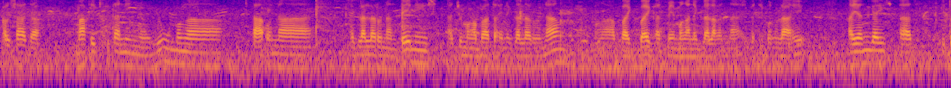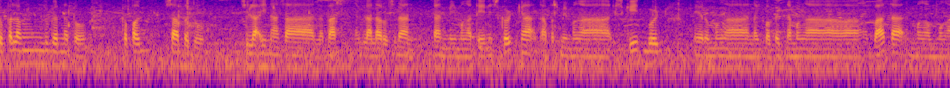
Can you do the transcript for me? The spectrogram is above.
kalsada, makikita ninyo yung mga tao na naglalaro ng tennis at yung mga bata ay naglalaro ng mga bike-bike at may mga naglalakad na iba't ibang lahi. Ayan guys, at ito palang lugar na to, kapag Sabado, sila ay nasa labas, naglalaro sila. Yan, may mga tennis court nga, tapos may mga skateboard, mayroong mga nagbabike na mga bata, mga mga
